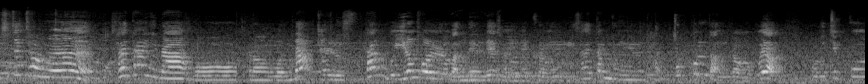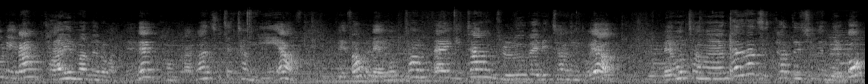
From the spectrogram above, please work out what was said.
수제청은 뭐 설탕이나 뭐 그런 건다 잔류스탕 뭐 이런 걸로 만드는데 저희는 그런 설탕 종류는 다 조금도 안 들어가고요. 오로지 꿀이랑 과일만으로 만드는 건강한 수제청이에요. 그래서 레몬청, 딸기청, 블루베리청이고요. 레몬청은 탄산수 타 드시면 되고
